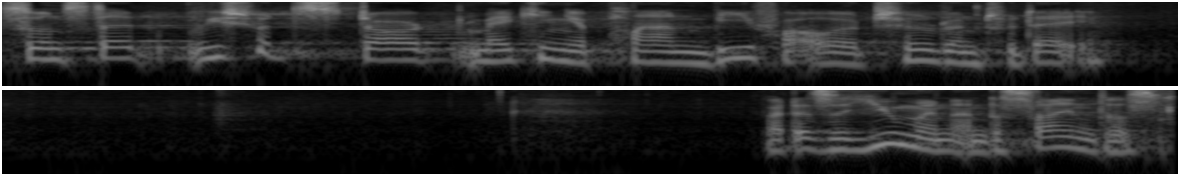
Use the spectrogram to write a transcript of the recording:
So instead, we should start making a plan B for our children today. But as a human and a scientist,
